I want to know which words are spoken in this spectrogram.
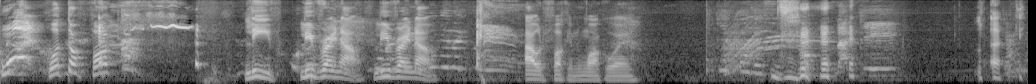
What? What the fuck? Leave. Leave right now. Leave right now. I would fucking walk away. Lucky.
